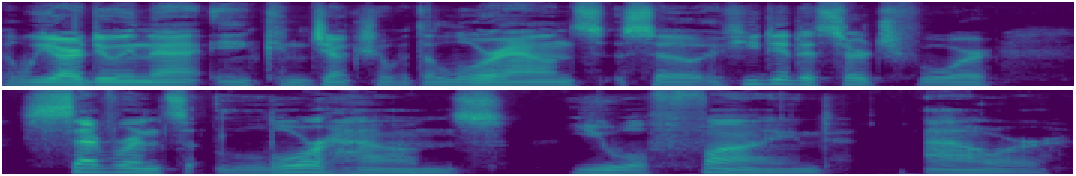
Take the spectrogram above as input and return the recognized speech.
We are doing that in conjunction with the Lorehounds. So if you did a search for Severance Lorehounds, you will find our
